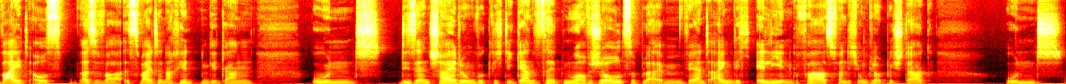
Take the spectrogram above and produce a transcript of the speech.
weit aus, also war, ist weiter nach hinten gegangen. Und diese Entscheidung, wirklich die ganze Zeit nur auf Joel zu bleiben, während eigentlich Ellie in Gefahr ist, fand ich unglaublich stark. Und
